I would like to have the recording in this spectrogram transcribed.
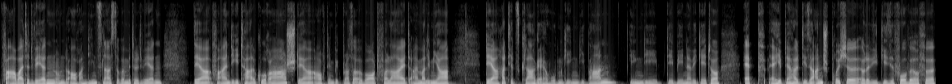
verarbeitet werden und auch an Dienstleister übermittelt werden. Der Verein Digital Courage, der auch den Big Brother Award verleiht, einmal im Jahr, der hat jetzt Klage erhoben gegen die Bahn, gegen die DB Navigator App erhebt er halt diese Ansprüche oder die, diese Vorwürfe,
